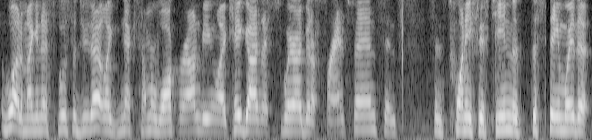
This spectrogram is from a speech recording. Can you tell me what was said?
what am I gonna supposed to do that like next summer? Walk around being like, "Hey guys, I swear I've been a France fan since since 2015." The, the same way that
